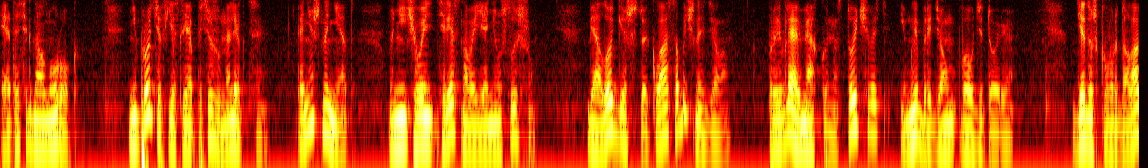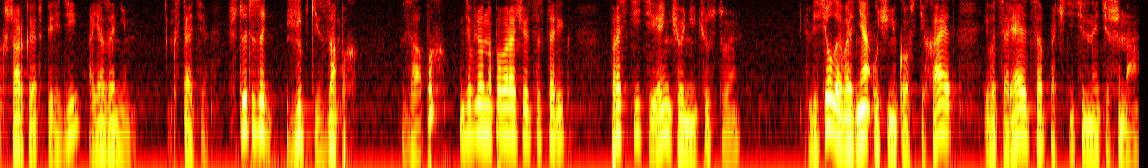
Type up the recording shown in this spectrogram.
Это сигнал на урок. Не против, если я посижу на лекции? Конечно, нет. Но ничего интересного я не услышу. Биология, шестой класс, обычное дело. Проявляю мягкую настойчивость, и мы бредем в аудиторию. Дедушка Вурдалак шаркает впереди, а я за ним. Кстати, что это за жуткий запах? Запах? Удивленно поворачивается старик. Простите, я ничего не чувствую. Веселая возня учеников стихает, и воцаряется почтительная тишина.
